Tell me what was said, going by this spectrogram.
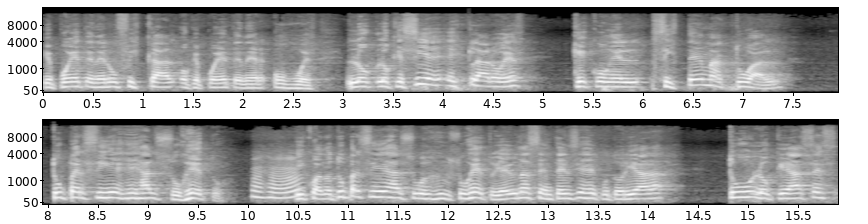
que puede tener un fiscal o que puede tener un juez. Lo, que sí es, claro es que con el sistema actual tú persigues es al sujeto. Y cuando tú persigues al sujeto y hay una sentencia ejecutoriada, tú lo que haces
